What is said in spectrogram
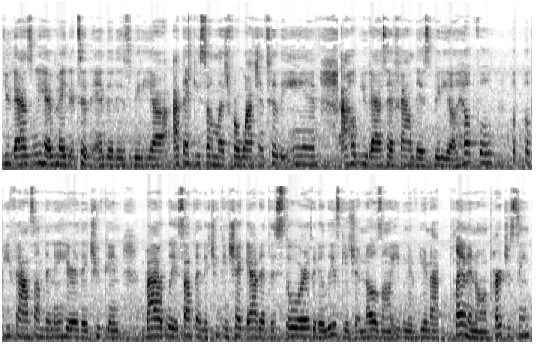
You guys, we have made it to the end of this video. I thank you so much for watching to the end. I hope you guys have found this video helpful. Hope you found something in here that you can buy with, something that you can check out at the store, but at least get your nose on, even if you're not planning on purchasing.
